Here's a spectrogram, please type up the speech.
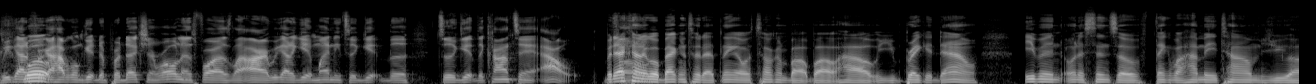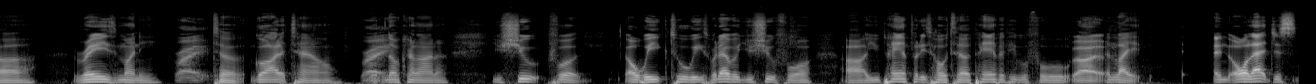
we got to Well- figure out how we're gonna get the production rolling. As far as like, all right, we got to get money to get the to get the content out. But that So- kind of go back into that thing I was talking about about how you break it down, even on a sense of thinking about how many times you uh, raise money right, to go out of town, Right. with North Carolina. You shoot for a week, two weeks, whatever you shoot for. Uh, you paying for these hotels, paying for people food, Right. and like, and all that just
